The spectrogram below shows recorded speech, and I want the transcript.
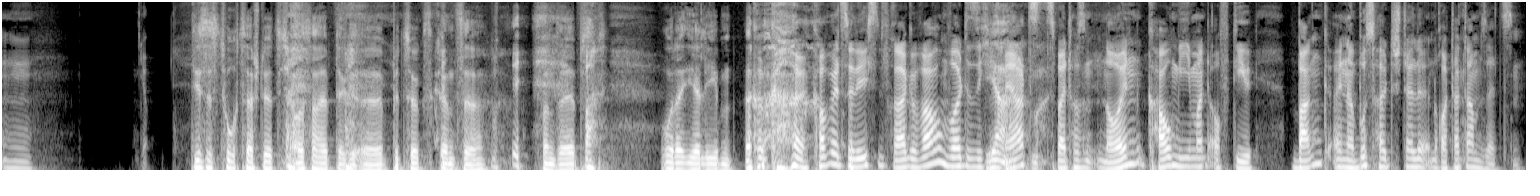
Mhm. Dieses Tuch zerstört sich außerhalb der äh, Bezirksgrenze von selbst. Oder ihr Leben. Komm- komm- Kommen wir zur nächsten Frage. Warum wollte sich Ja. im März 2009 kaum jemand auf die Bank einer Bushaltestelle in Rotterdam setzen?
